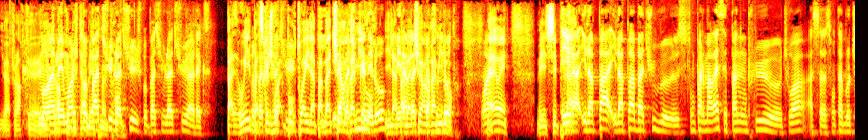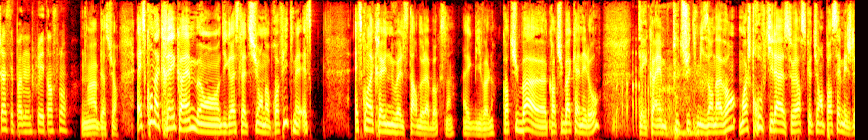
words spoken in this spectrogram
Il va falloir que. Ouais, falloir mais que moi, je peux pas suivre là-dessus. Je peux pas suivre là-dessus, Alex. Bah oui, parce pas que je vois, pour toi, il a pas Il- battu il a un vrai battu. Canelo, Il a pas il a battu battu un vrai d'autre. Ouais, Ouais. ouais. Mais c'est il a, il a pas, il a pas battu euh, son palmarès, c'est pas non plus, euh, tu vois, son tableau de chat, c'est pas non plus étincelant. Ouais, bien sûr. Est-ce qu'on a créé quand même, on digresse là-dessus, on en profite, mais est-ce est-ce qu'on a créé une nouvelle star de la boxe là avec Bivol? Quand tu bats, euh, quand tu bats Canelo, t'es quand même tout de suite mis en avant. Moi, je trouve qu'il a, ce que tu en pensais, mais je,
